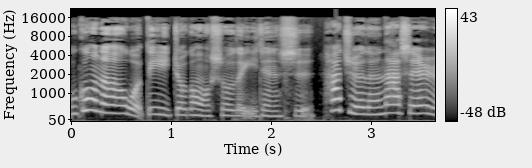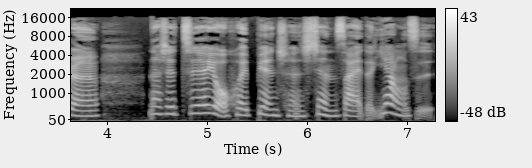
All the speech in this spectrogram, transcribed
不过呢，我弟就跟我说了一件事，他觉得那些人、那些街友会变成现在的样子，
